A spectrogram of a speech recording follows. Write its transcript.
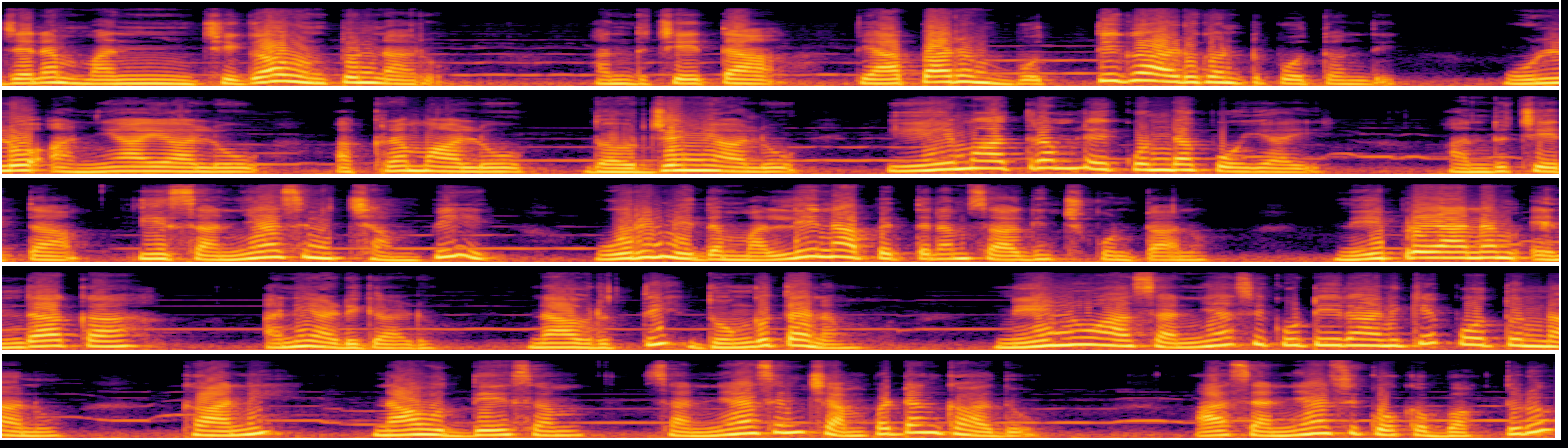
జనం మంచిగా ఉంటున్నారు. అందుచేత వ్యాపారం బొత్తిగా అడుగంటుపోతుంది ఊళ్ళో అన్యాయాలు అక్రమాలు దౌర్జన్యాలు ఏమాత్రం లేకుండా పోయాయి. అందుచేత ఈ సన్యాసిని చంపి ఊరి మీద మళ్ళీ నా పెత్తనం సాగించుకుంటాను. నీ ప్రయాణం ఎందాక? అని అడిగాడు. నా వృత్తి దొంగతనం. నేను ఆ సన్యాసి కుటీరానికే పోతున్నాను. కానీ నా ఉద్దేశం సన్యాసిని చంపటం కాదు. ఆ సన్యాసికి ఒక భక్తుడు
